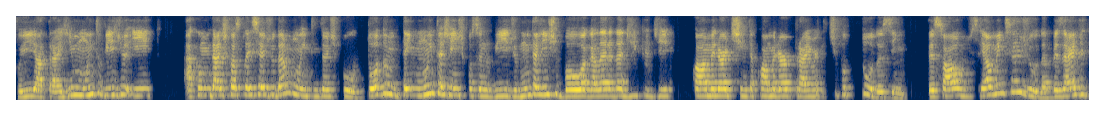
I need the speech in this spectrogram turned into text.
fui atrás de muito vídeo e a comunidade de cosplay se ajuda muito, então, tipo, todo, tem muita gente postando vídeo, muita gente boa, a galera dá dica de qual a melhor tinta, qual a melhor primer, tipo, tudo, assim. O pessoal realmente se ajuda, apesar de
